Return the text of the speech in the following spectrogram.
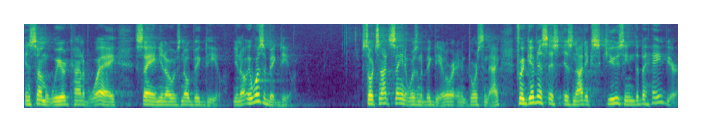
in some weird kind of way saying, you know, it was no big deal. You know, it was a big deal. So it's not saying it wasn't a big deal or endorsing the act. Forgiveness is, is not excusing the behavior.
